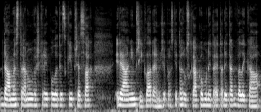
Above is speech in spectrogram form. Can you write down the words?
dáme stranou veškerý politický přesah, ideálním příkladem, že prostě ta ruská komunita je tady tak veliká,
